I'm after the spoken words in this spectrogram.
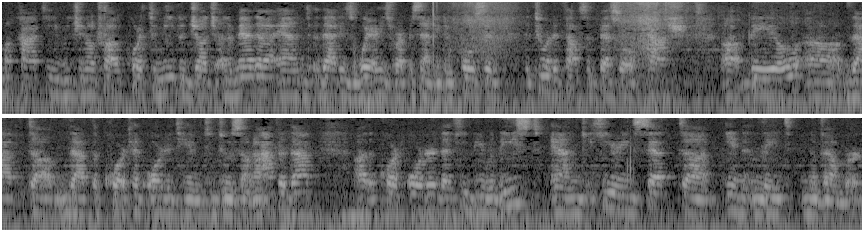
Makati Regional Trial Court to meet with Judge Alameda, and that is where his representative posted the 200,000 peso cash uh, bail uh, that um, that the court had ordered him to do so. Now, after that, uh, the court ordered that he be released, and hearing set uh, in late November.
